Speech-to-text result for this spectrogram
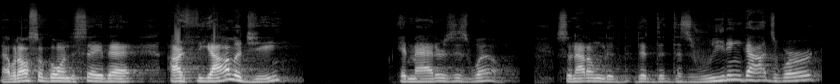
I would also go on to say that our theology, it matters as well. So, not only does reading God's word,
